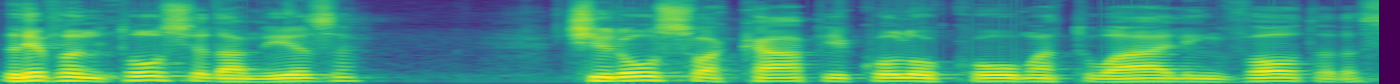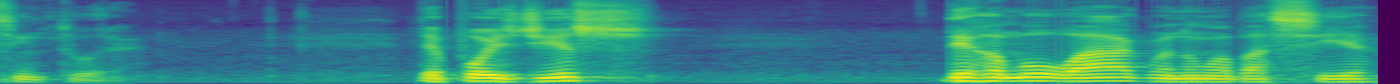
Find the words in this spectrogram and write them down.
levantou-se da mesa, tirou sua capa e colocou uma toalha em volta da cintura. Depois disso, derramou água numa bacia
